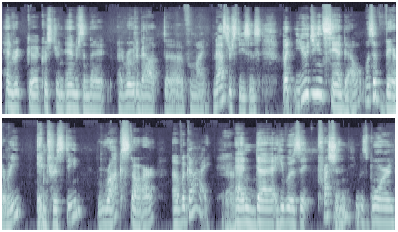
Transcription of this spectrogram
Hendrik uh, Christian Andersen that I wrote about uh, for my master's thesis. But Eugene Sandow was a very interesting rock star of a guy. Yeah. And uh, he was a Prussian. He was born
